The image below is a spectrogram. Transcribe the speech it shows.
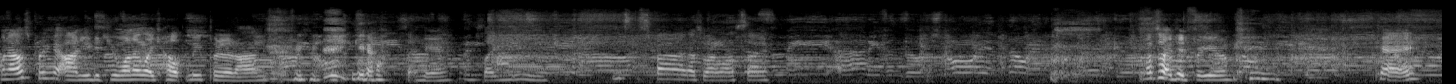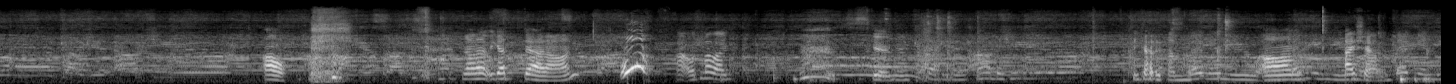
When I was putting it on you, did you want to like help me put it on? yeah. So here, I was like, hmm, this is the spot. That's what I want to say. That's what I did for you. Okay. Oh, Now that we got that on. that was my leg. Scared me. I got it. I'm begging you. Um, I'm you. eyeshadow.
